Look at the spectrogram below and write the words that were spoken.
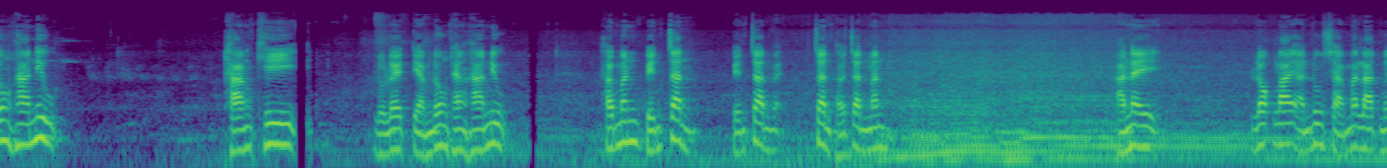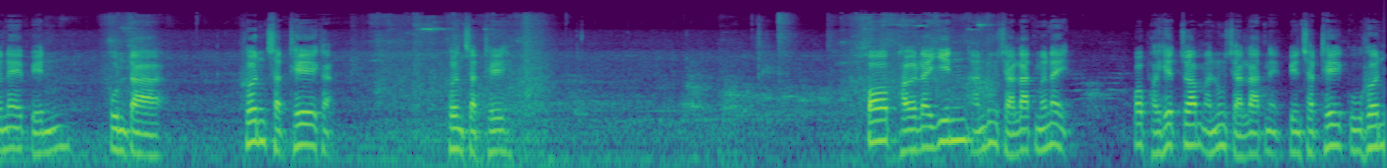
ลงหานิ้ว ทางคีหรือเลยแต้มลงทางหานิ้วถ้ามันเป็นจันเป็นจันไว้จันเผาจันมัน อันในล็อกไล่อันลุงสามารถมันในเป็นปุนตาเฮิรนสัตเทค่ะเฮิรนสัตเทพอเผยได้ยินอันลุงสารัดเมื่อในพอเผยเฮ็ดจอมอันลุงสารัดเนี่ยเป็นสัตเทกูเฮิน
